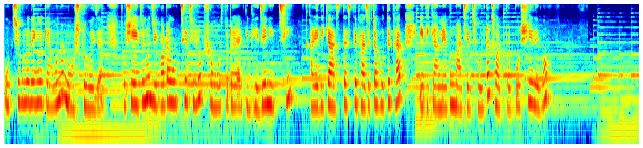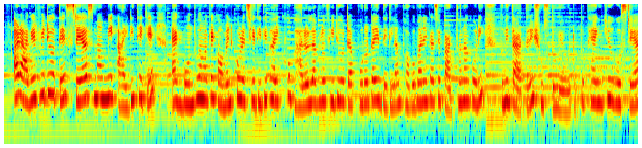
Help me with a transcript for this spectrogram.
উচ্ছেগুলো দেখবে কেমন না নষ্ট হয়ে যায়। তো সেই জন্য যে কটা উচ্ছে ছিল, সমস্তটাই আর কি ভেজে নিচ্ছি। আর এদিকে আস্তে আস্তে ভাজাটা হতে থাক, এদিকে আমি এখন মাছের ঝোলটা ঝটপট বসিয়ে দেবো। আর আগের ভিডিওতে শ্রেয়াস মাম্মি আইডি থেকে এক বন্ধু আমাকে কমেন্ট করেছে, দিদি ভাই, খুব ভালো লাগল ভিডিওটা, পুরোটাই দেখলাম, ভগবানের কাছে প্রার্থনা করি তুমি তাড়াতাড়ি সুস্থ হয়ে ওঠো। তো থ্যাংক ইউ গো শ্রেয়া,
